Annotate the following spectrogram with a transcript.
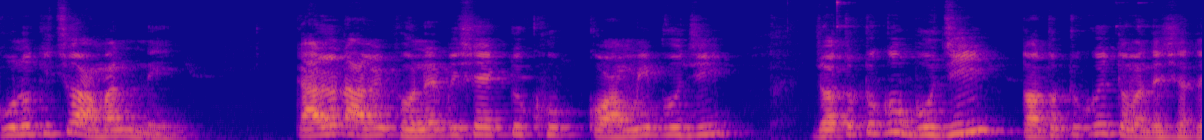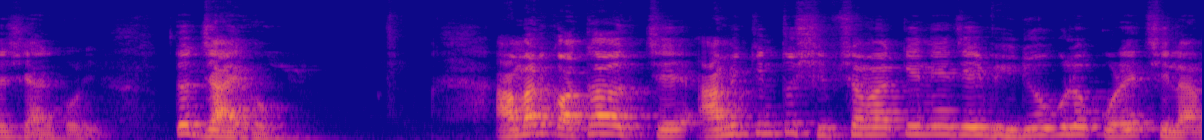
কোনো কিছু আমার নেই। কারণ আমি ফোনের বিষয়ে একটু খুব কমই বুঝি। যতটুকু বুঝি, ততটুকুই তোমাদের সাথে শেয়ার করি। তো যাই হোক, আমার কথা হচ্ছে, আমি কিন্তু শিবসামাকে নিয়ে যেই ভিডিওগুলো করেছিলাম,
